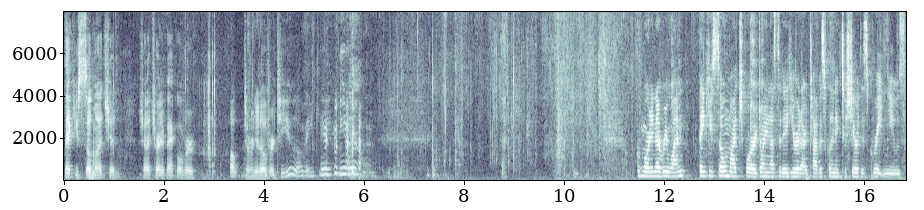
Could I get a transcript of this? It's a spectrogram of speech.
Thank you so much, and should I turn it back over? Oh, turn it over to you. Thank you. Good morning, everyone. Thank you so much for joining us today here at our Chavez Clinic to share this great news.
